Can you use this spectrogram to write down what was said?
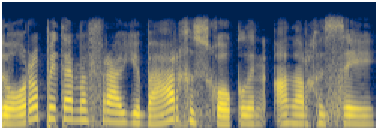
Daarop het hy mevrou Joubert geskakel en aan haar gesê:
